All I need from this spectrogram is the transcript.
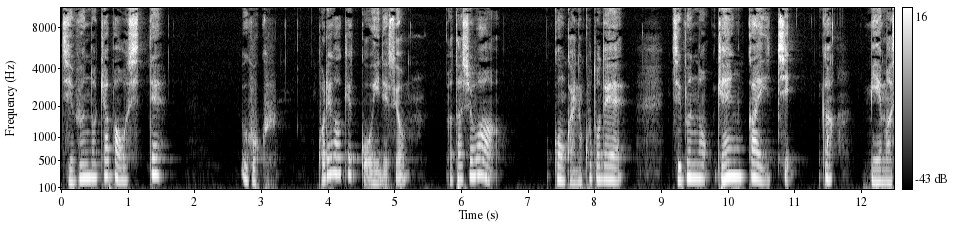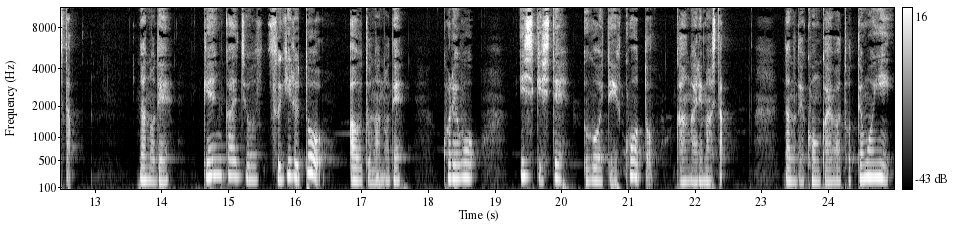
自分のキャパを知って動く。これが結構いいですよ。私は今回のことで自分の限界値が見えました。なので限界値を過ぎるとアウトなのでこれを意識して動いていこうと考えました。なので今回はとってもいい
